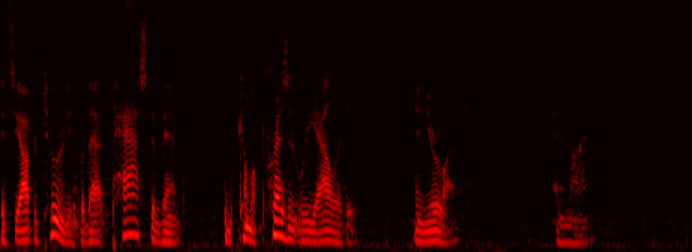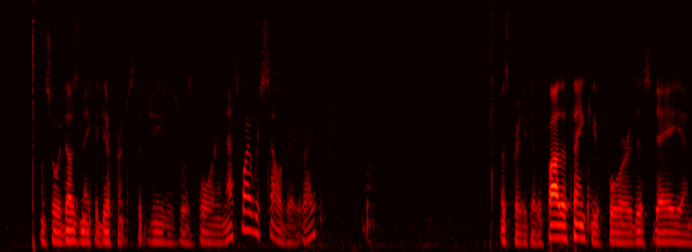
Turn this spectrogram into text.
It's the opportunity for that past event to become a present reality in your life and in mine. And so it does make a difference that Jesus was born. And that's why we celebrate it, right? Let's pray together. Father, thank you for this day. And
